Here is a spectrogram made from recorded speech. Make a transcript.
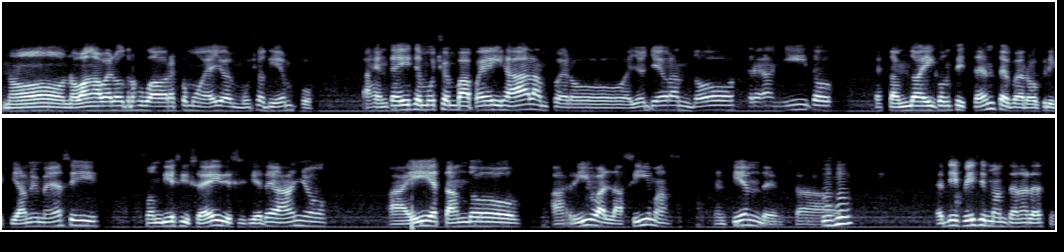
no, no van a haber otros jugadores como ellos en mucho tiempo. La gente dice mucho Mbappé y Haaland, pero ellos llevan dos, tres añitos estando ahí consistentes, pero Cristiano y Messi son 16, 17 años ahí estando arriba, en la cima, ¿me entiendes? O sea, es difícil mantener eso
